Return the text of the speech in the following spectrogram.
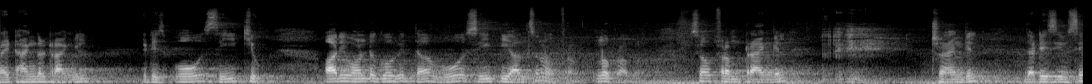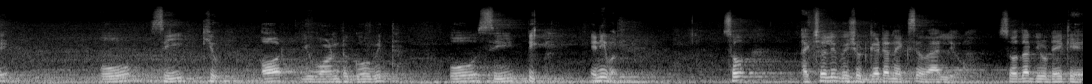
right angle triangle it is ocq or you want to go with the ocp also no problem no problem so from triangle triangle that is you say OCQ or you want to go with OCP anyone. So actually we should get an x value so that you take a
